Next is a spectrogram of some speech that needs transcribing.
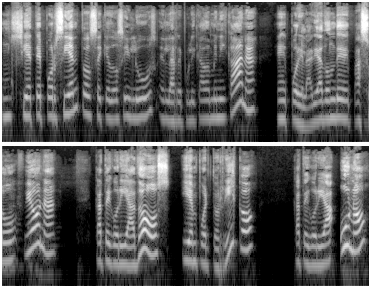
un 7% se quedó sin luz en la República Dominicana, por el área donde pasó Fiona, categoría 2, y en Puerto Rico, categoría 1,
